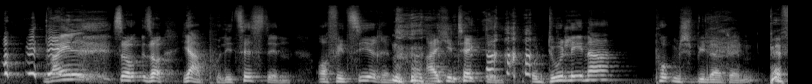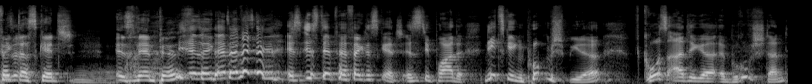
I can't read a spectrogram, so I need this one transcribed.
weil So, so, ja, Polizistin, Offizierin, Architektin. Und du, Lena, Puppenspielerin. perfekter Also- Sketch. Es wäre ein perfekter perfekte, es ist der perfekte Sketch. Es ist die Pointe. Nichts gegen Puppenspieler, großartiger äh, Berufsstand,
